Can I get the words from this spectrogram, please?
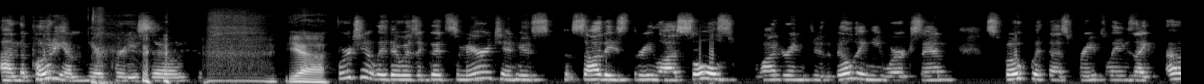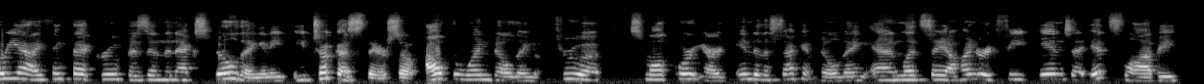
on the podium here pretty soon. yeah. Fortunately, there was a good Samaritan who s- saw these three lost souls wandering through the building he works in, spoke with us briefly. He's like, Oh, yeah, I think that group is in the next building. And he, he took us there. So out the one building, through a small courtyard, into the second building, and let's say a 100 feet into its lobby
